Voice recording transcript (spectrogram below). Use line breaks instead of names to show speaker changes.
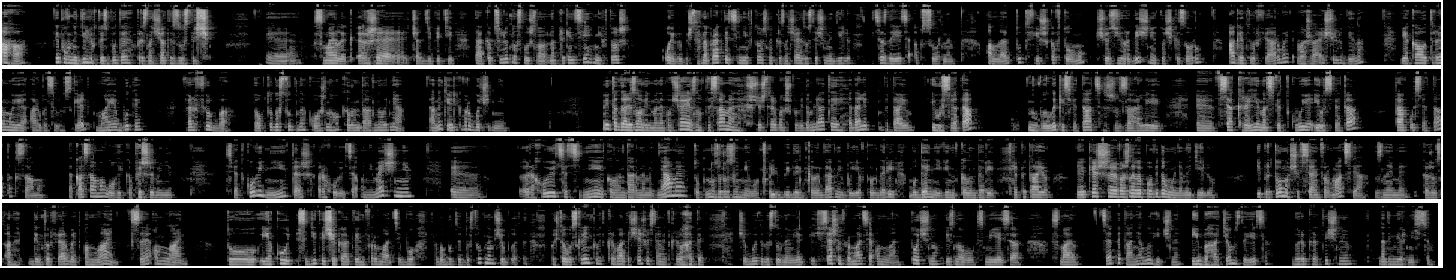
Ага, типу в неділю хтось буде призначати зустріч. Е, смайлик рже чат GPT. Так, абсолютно слушно. Наприкінці ніхто ж. Ой, вибачте, на практиці ніхто ж не призначає зустріч у неділю, і це здається абсурдним. Але тут фішка в тому, що з юридичної точки зору агентур Фіарбайт вважає, що людина, яка отримує Arbeitslosengeld, має бути verfügbar, тобто доступна кожного календарного дня, а не тільки в робочі дні. Ну і так далі. Знову він мене повчає, знов те саме, що ж треба ж повідомляти. Я далі питаю: і у свята? Ну, великі свята, це ж взагалі е, вся країна святкує, і у свята? Так, у свята так само. Така сама логіка пише мені. Святкові дні теж рахуються. У Німеччині е, рахуються ці дні календарними днями. Тобто, ну зрозуміло, то будь-який день календарний, бо є в календарі буденні, він в календарі. Я питаю, яке ж важливе повідомлення в неділю? І при тому, що вся інформація з ними, кажу, з агентур онлайн, все онлайн. То яку сидіти і чекати інформації, бо треба бути доступним, щоб е, поштову скриньку відкривати, ще щось там відкривати, щоб бути доступним. Вся ж інформація онлайн. Точно, і знову сміється смайл. Це питання логічне і багатьом здається бюрократичною надмірністю.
